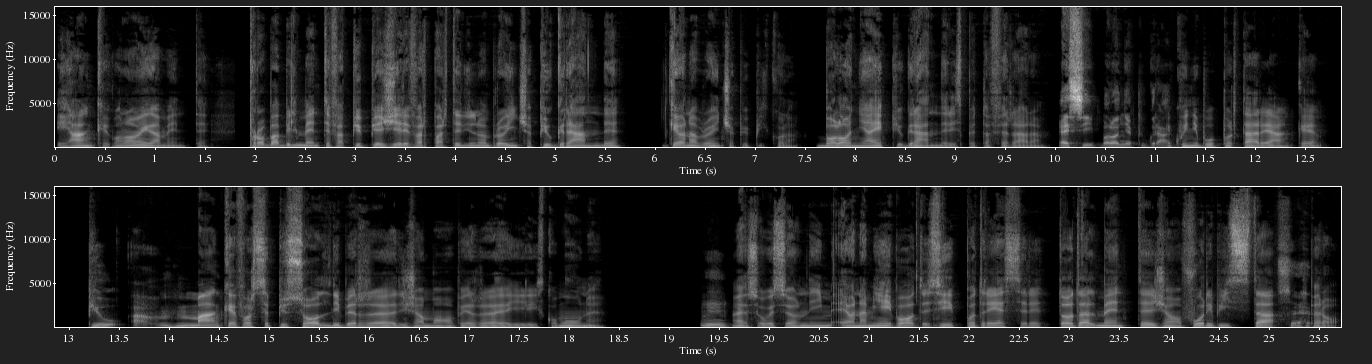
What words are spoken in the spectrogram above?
e anche economicamente probabilmente fa più piacere far parte di una provincia più grande che una provincia più piccola. Bologna è più grande rispetto a Ferrara. Eh sì, Bologna è più E grande. quindi può portare anche più, ah, ma anche forse più soldi per, diciamo, per il comune. Mm. Adesso questa è, un- è una mia ipotesi, potrei essere totalmente, diciamo, fuori pista, però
